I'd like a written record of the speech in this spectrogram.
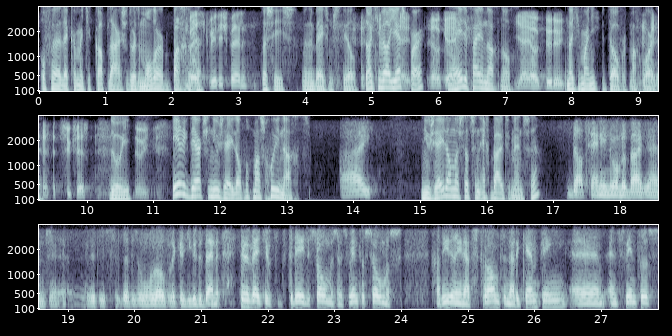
Of eh, lekker met je kaplaarzen door de modder Een baggeren. beetje quidditch spelen. Precies, met een bezemsteel. Dankjewel Jesper. Hey. Een hele fijne nacht nog. Jij ook, doei doei. En dat je maar niet betoverd mag worden. Succes. Doei. Doei. Erik Derks in Nieuw-Zeeland, nogmaals goeienacht. Hi. Nieuw-Zeelanders, dat zijn echt buitenmensen? Dat zijn enorme buitenmensen. Dat is, dat is ongelooflijk. Je kunt het bijna je kunt het een beetje verdelen, zomers en winters. Zomers gaat iedereen naar het strand en naar de camping. En, en winters,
